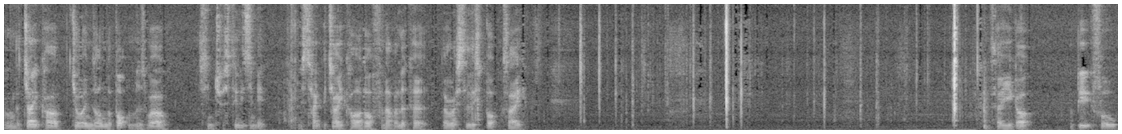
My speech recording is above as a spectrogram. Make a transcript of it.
And the J card joins on the bottom as well. It's interesting, isn't it? Let's take the J card off and have a look at the rest of this box, eh? So you got a beautiful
